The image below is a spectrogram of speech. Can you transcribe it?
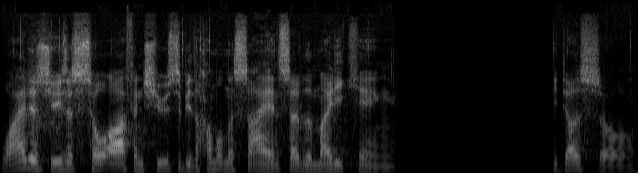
Why does Jesus so often choose to be the humble Messiah instead of the mighty King? He does so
